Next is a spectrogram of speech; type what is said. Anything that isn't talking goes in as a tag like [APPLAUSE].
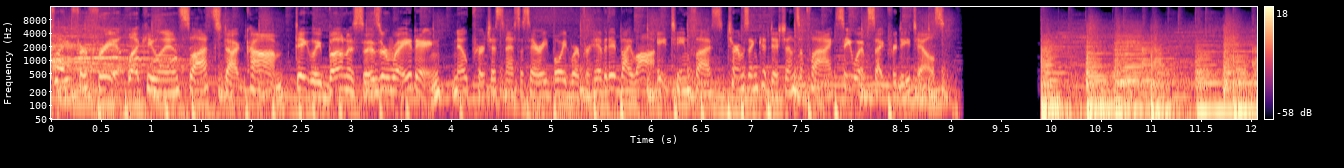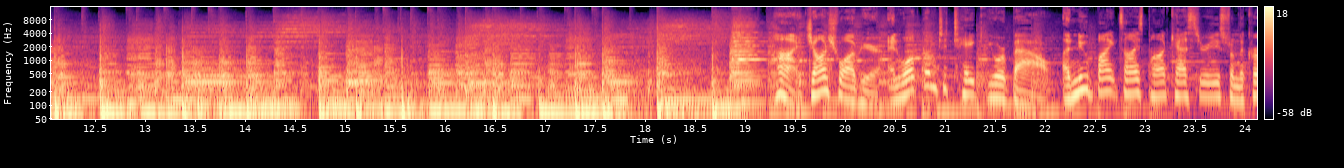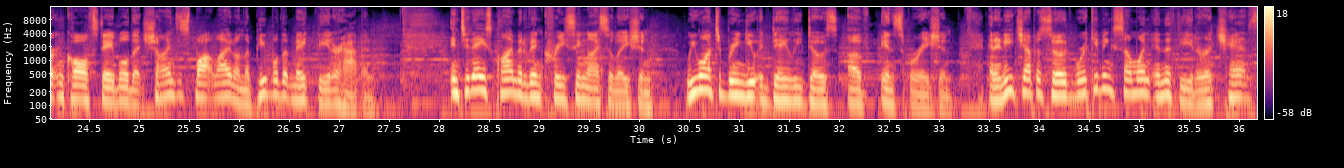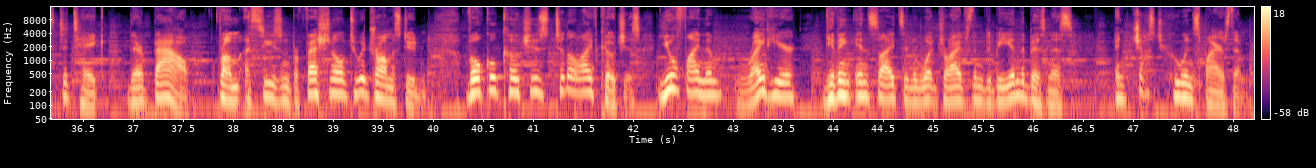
Play for free at LuckyLandSlots.com. Daily bonuses are waiting. No purchase necessary. Void where prohibited by law. 18 plus. Terms and conditions apply. See website for details. Hi, John Schwab here, and welcome to Take Your Bow, a new bite sized podcast series from the Curtain Call stable that shines a spotlight on the people that make theater happen. In today's climate of increasing isolation, we want to bring you a daily dose of inspiration. And in each episode, we're giving someone in the theater a chance to take their bow. From a seasoned professional to a drama student, vocal coaches to the life coaches, you'll find them right here giving insights into what drives them to be in the business and just who inspires them.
